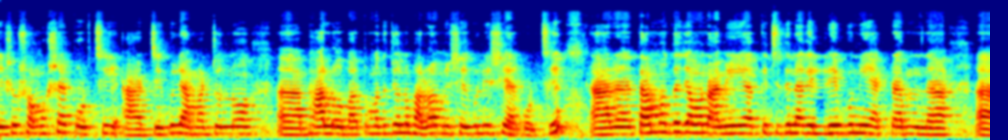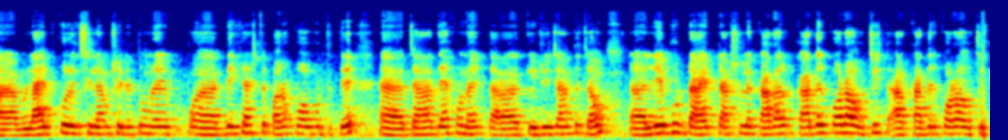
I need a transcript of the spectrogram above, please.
যেসব সমস্যায় পড়ছি আর যেগুলি আমার জন্য ভালো বা তোমাদের জন্য ভালো, আমি সেগুলি শেয়ার করছি। আর তার মধ্যে যেমন আমি কিছুদিন আগে লেবু নিয়ে একটা লাইভ করেছিলাম, সেটা তোমরা দেখে আসতে পারো পরবর্তীতে। যারা দেখো নাই, তারা কেউ যদি জানতে চাও লেবুর ডায়েটটা আসলে কাদের কাদের করা উচিত আর কাদের করা উচিত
